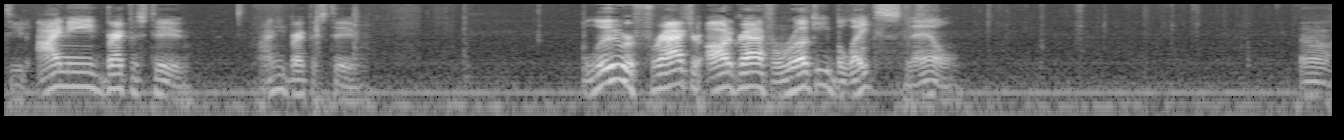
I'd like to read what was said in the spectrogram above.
dude I need breakfast too I need breakfast too. Blue refractor autograph rookie Blake Snell. Oh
